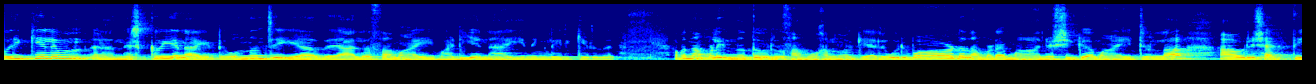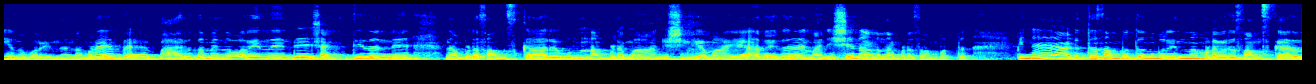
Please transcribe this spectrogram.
ഒരിക്കലും നിഷ്ക്രിയനായിട്ട് ഒന്നും ചെയ്യാതെ അലസമായി മടിയനായി നിങ്ങളിരിക്കരുത് അപ്പം നമ്മൾ ഇന്നത്തെ ഒരു സമൂഹം നോക്കിയാൽ ഒരുപാട് നമ്മുടെ മാനുഷികമായിട്ടുള്ള ആ ഒരു ശക്തി എന്ന് പറയുന്നത് നമ്മുടെ ഭാരതം എന്ന് പറയുന്നതിന്റെ ശക്തി തന്നെ നമ്മുടെ സംസ്കാരവും നമ്മുടെ മാനുഷികമായ അതായത് മനുഷ്യനാണ് നമ്മുടെ സമ്പത്ത്. പിന്നെ അടുത്ത സമ്പത്ത് എന്ന് പറയുന്നത് നമ്മുടെ ഒരു സംസ്കാരം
